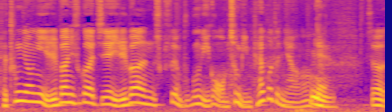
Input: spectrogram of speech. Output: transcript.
대통령이 일반 휴가지에 일반 숙소에 묵은 이거 엄청 민폐거든요. 네. 그래서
